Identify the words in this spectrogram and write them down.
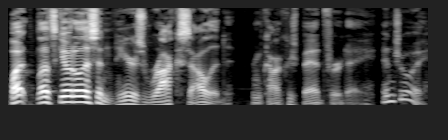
But let's give it a listen. Here's Rock Solid from Conker's Bad Fur Day. Enjoy.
